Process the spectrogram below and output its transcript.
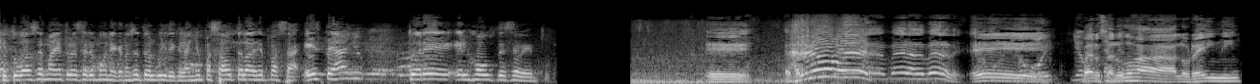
que tú vas a ser maestro de ceremonia, que no se te olvide que el año pasado te la dejé pasar. Este año tú eres el host de ese evento. Eh, Robert, espérate, espérate. Eh, Yo voy. Yo bueno, saludos a Lorraine,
